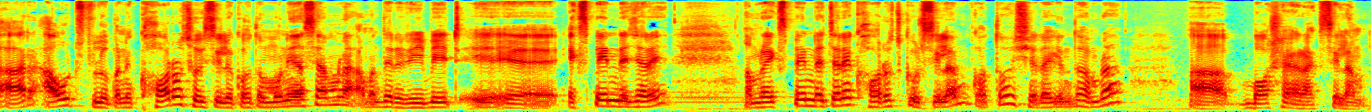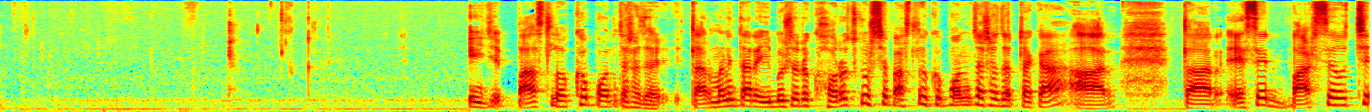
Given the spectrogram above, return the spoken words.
তার আউটফ্লো মানে খরচ হয়েছিল কত মনে আছে আমরা? আমাদের রিবেট এক্সপেন্ডিচারে আমরা এক্সপেন্ডিচারে খরচ করছিলাম কত? সেটা কিন্তু আমরা বসায় রাখছিলাম। এই যে পাঁচ লক্ষ পঞ্চাশ হাজার, তার মানে তার এই বছরে খরচ করছে পাঁচ লক্ষ পঞ্চাশ হাজার টাকা আর তার অ্যাসেট বাড়ছে হচ্ছে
